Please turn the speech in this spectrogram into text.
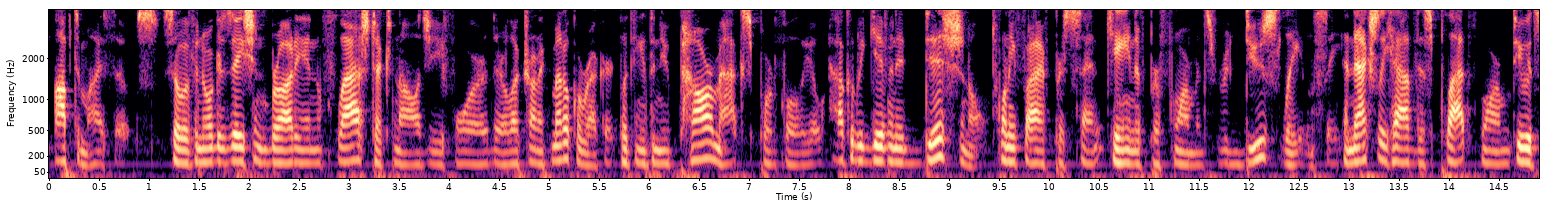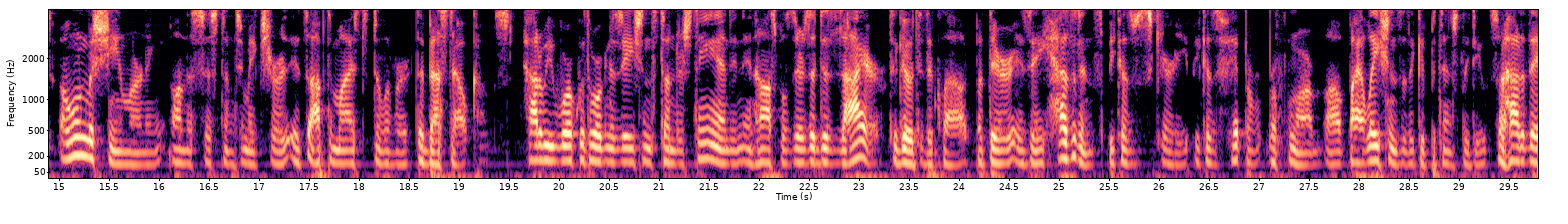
optimize those? So if an organization brought in flash technology for their electronic medical record, looking at the new PowerMax portfolio, how could we give an additional 25% gain of performance, reduce latency, and actually have this platform do its own machine learning on the system to make sure it's optimized to deliver the best outcomes? How do we work with organizations to understand in, in hospitals there's a desire to go to the cloud, but there is a hesitance because of security, because of HIPAA reform reform, uh, violations that they could potentially do. So, how do they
